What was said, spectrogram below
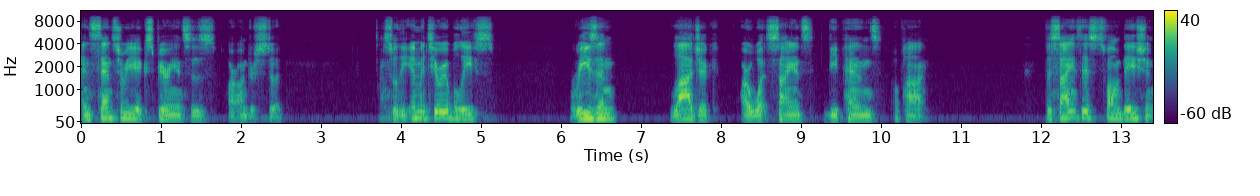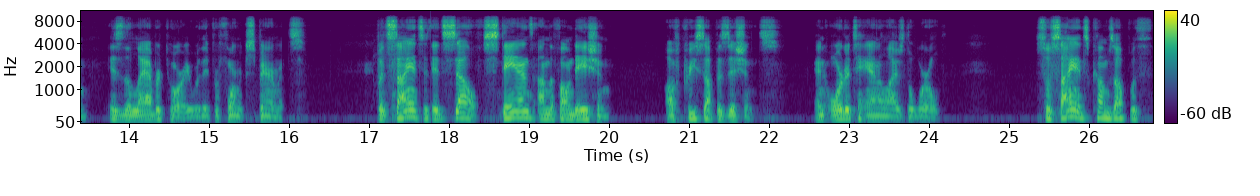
and sensory experiences are understood. So the immaterial beliefs, reason, logic are what science depends upon. The scientist's foundation is the laboratory where they perform experiments. But science itself stands on the foundation of presuppositions in order to analyze the world. So science comes up with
